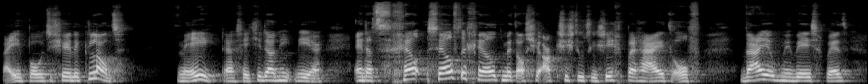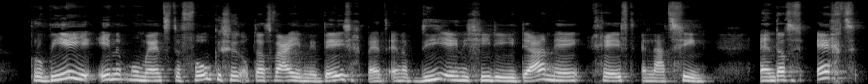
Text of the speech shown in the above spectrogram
bij je potentiële klant? Nee, daar zit je dan niet meer. En datzelfde geldt met als je acties doet in zichtbaarheid of waar je ook mee bezig bent probeer je in het moment te focussen op dat waar je mee bezig bent en op die energie die je daarmee geeft en laat zien. En dat is echt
